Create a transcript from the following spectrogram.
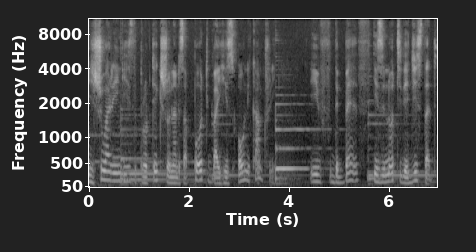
ensuring his protection and support by his own country. If the birth is not registered,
